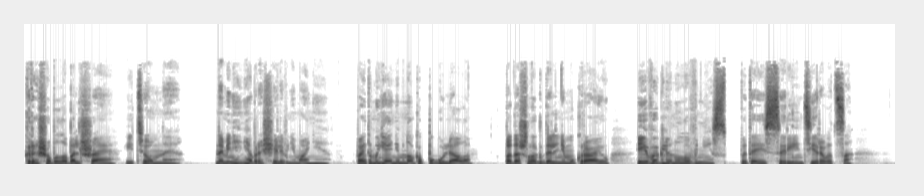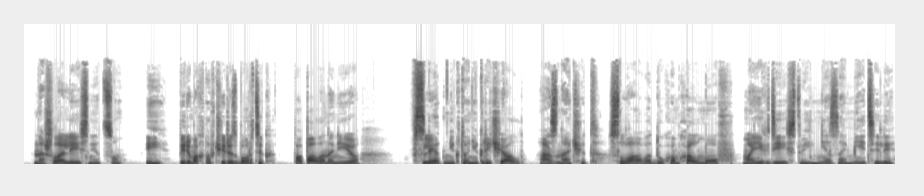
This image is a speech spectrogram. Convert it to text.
Крыша была большая и темная. На меня не обращали внимания, поэтому я немного погуляла, подошла к дальнему краю и выглянула вниз, пытаясь сориентироваться. Нашла лестницу и, перемахнув через бортик, попала на нее. Вслед никто не кричал, а значит, слава духам холмов, моих действий не заметили.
